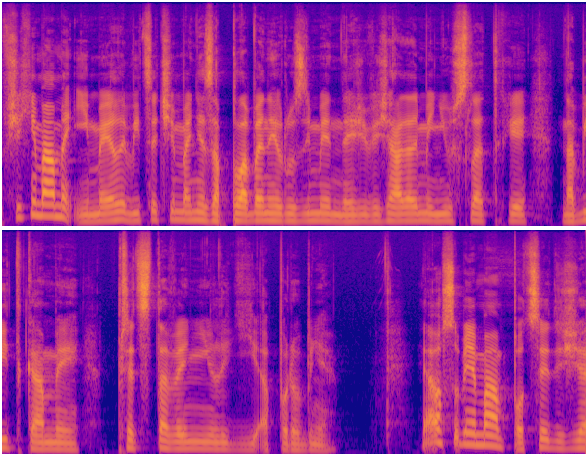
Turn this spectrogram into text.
Všichni máme e-maily více či méně zaplaveny různými nevyžádanými newslettery, nabídkami, představení lidí a podobně. Já osobně mám pocit, že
